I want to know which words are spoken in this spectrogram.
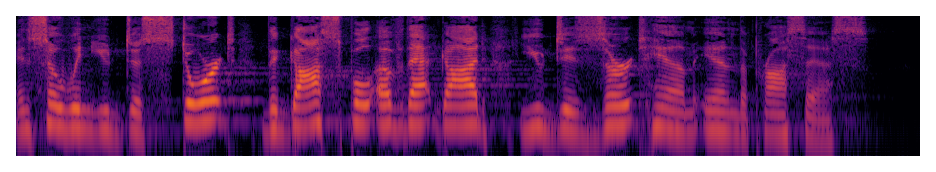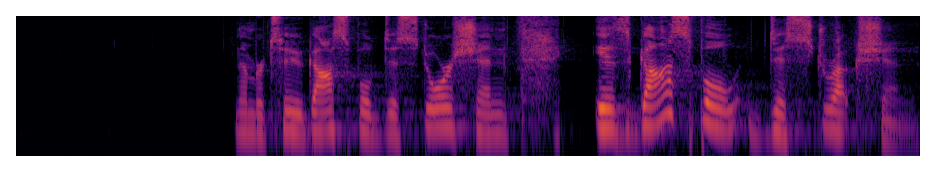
And so when you distort the gospel of that God, you desert Him in the process. Number two, gospel distortion is gospel destruction.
